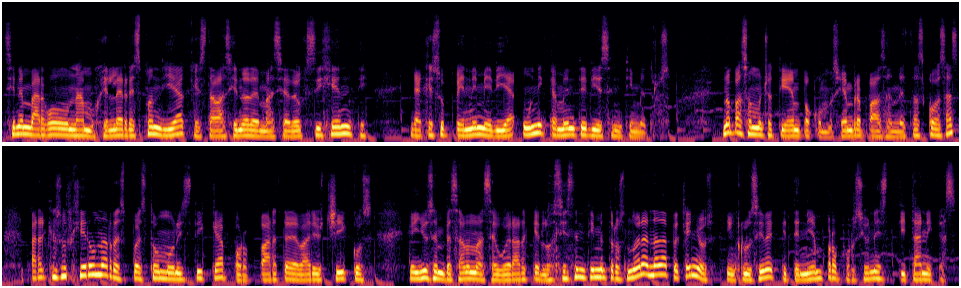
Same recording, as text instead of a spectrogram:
Sin embargo, una mujer le respondía que estaba siendo demasiado exigente, ya que su pene medía únicamente 10 centímetros. No pasó mucho tiempo, como siempre pasan estas cosas, para que surgiera una respuesta humorística por parte de varios chicos. Ellos empezaron a asegurar que los 10 centímetros no eran nada pequeños, inclusive que tenían proporciones titánicas.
